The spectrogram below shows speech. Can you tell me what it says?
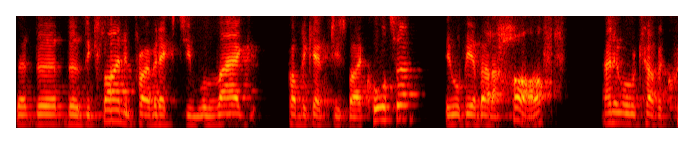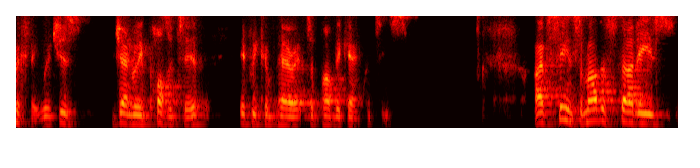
that the, the decline in private equity will lag public equities by a quarter, it will be about a half, and it will recover quickly, which is generally positive if we compare it to public equities. I've seen some other studies,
